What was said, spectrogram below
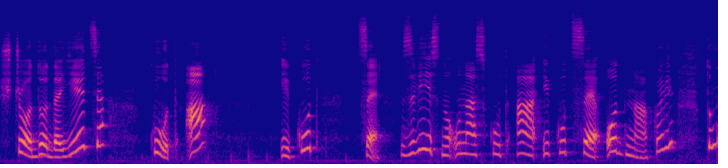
що додається кут А і кут С. Звісно, у нас кут А і кут С однакові, тому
